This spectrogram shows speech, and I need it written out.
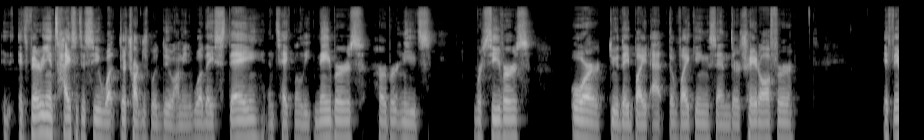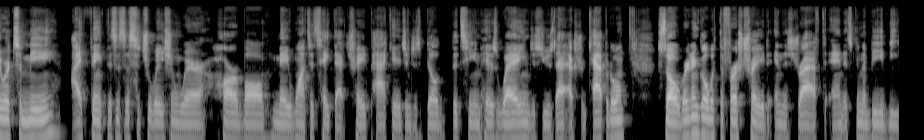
It's very enticing to see what the Chargers would do. I mean, will they stay and take Malik Nabers? Herbert needs receivers, or do they bite at the Vikings and their trade offer? if it were to me, I think this is a situation where Harbaugh may want to take that trade package and just build the team his way and just use that extra capital. So we're going to go with the first trade in this draft, and it's going to be the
